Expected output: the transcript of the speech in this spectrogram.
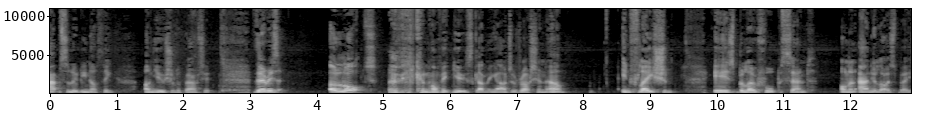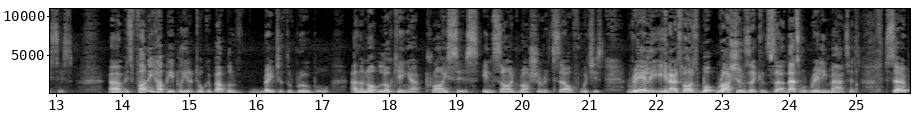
absolutely nothing unusual about it. There is a lot of economic news coming out of Russia now. Inflation is below 4% on an annualized basis. Um, it's funny how people you know talk about the rate of the ruble and they're not looking at prices inside Russia itself, which is really, you know, as far as what Russians are concerned, that's what really matters. So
